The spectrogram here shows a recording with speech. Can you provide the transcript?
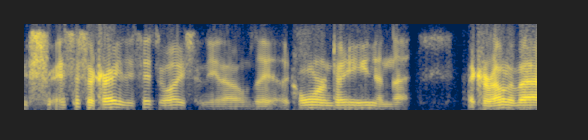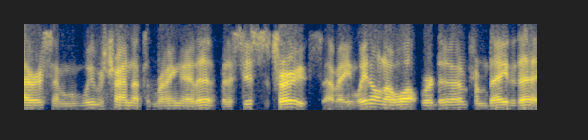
It's, just a crazy situation, you know, the the quarantine and the the coronavirus, and we was trying not to bring that up, but it's just the truth. I mean, we don't know what we're doing from day to day.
